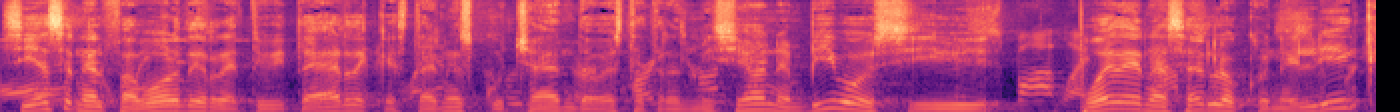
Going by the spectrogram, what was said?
Si hacen el favor de retuitear de que están escuchando esta transmisión en vivo, si pueden hacerlo con el link,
